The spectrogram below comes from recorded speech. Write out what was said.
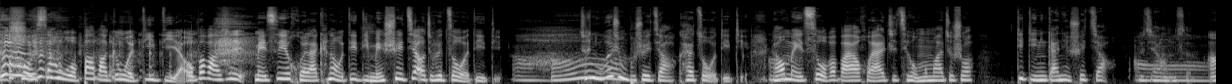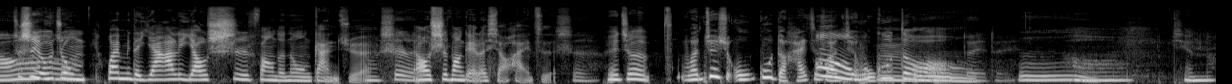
好像我爸爸跟我弟弟啊，我爸爸是每次一回来看到我弟弟没睡觉就会揍我弟弟，啊，哦就你为什么不睡觉？开始揍我弟弟。然后每次我爸爸要回来之前，我妈妈就说：“弟弟，你赶紧睡觉。”就这样子，哦就是有一种外面的压力要释放的那种感觉，嗯是，然后释放给了小孩子，是，所以这完全是无辜的孩子，哦完全无辜的哦，对对，嗯，哦，天哪！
